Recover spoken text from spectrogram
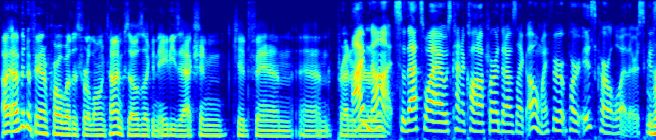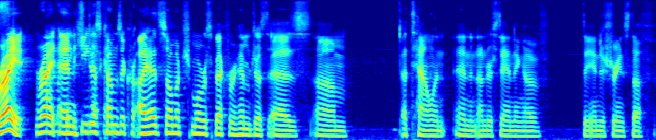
I, I've been a fan of Carl Weathers for a long time because I was like an '80s action kid fan and Predator. I'm not, so that's why I was kind of caught off guard that I was like, "Oh, my favorite part is Carl Weathers." Right, right, and he Gina just fan. comes across. I had so much more respect for him just as um, a talent and an understanding of the industry and stuff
